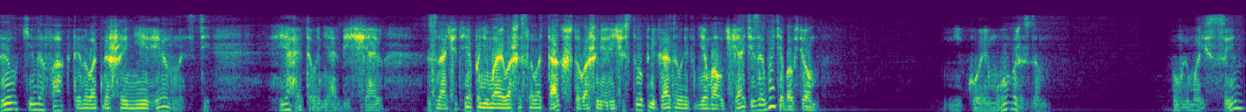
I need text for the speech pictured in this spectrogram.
ссылки на факты, но в отношении ревности я этого не обещаю. Значит, я понимаю ваши слова так, что ваше величество приказывает мне молчать и забыть обо всем. Никоим образом. Вы мой сын,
